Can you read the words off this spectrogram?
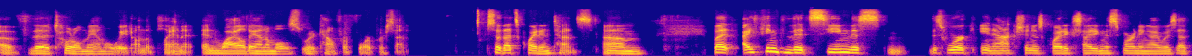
of the total mammal weight on the planet and wild animals would account for 4% so that's quite intense. Um, but i think that seeing this this work in action is quite exciting. This morning i was at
